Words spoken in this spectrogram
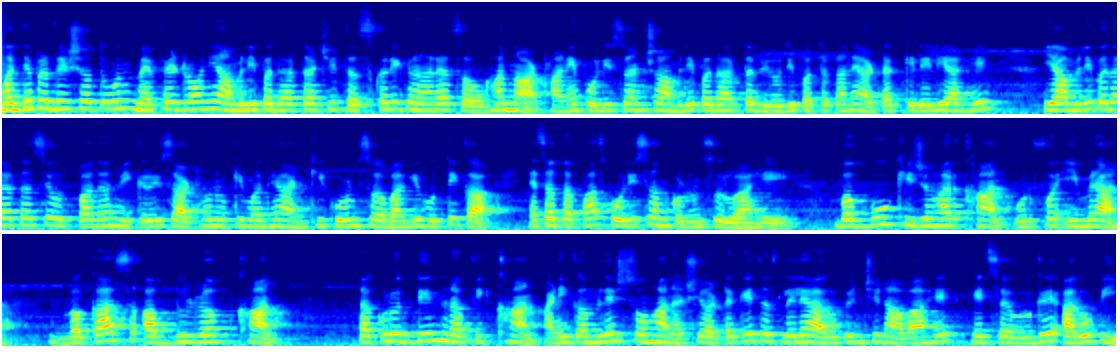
मध्य प्रदेशातून मेफेड्रॉन या अंमली पदार्थाची तस्करी करणाऱ्या चौघांना ठाणे पोलिसांच्या अंमली पदार्थ विरोधी पथकाने अटक केलेली आहे. या अंमली पदार्थाचे उत्पादन विक्री साठवणुकीमध्ये आणखी कोण सहभागी होते का याचा तपास पोलिसांकडून सुरू आहे. बब्बू खिजहार खान उर्फ इम्रान वकास अब्दुल रब खान तकरुद्दीन रफिक खान आणि कमलेश सोहान अशी अटकेत असलेल्या आरोपींची नावं आहेत. हे चौघे आरोपी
